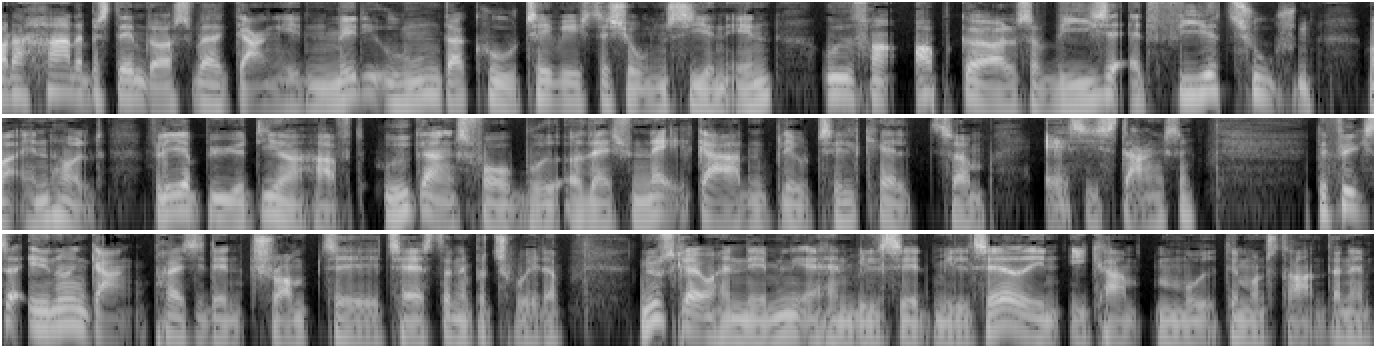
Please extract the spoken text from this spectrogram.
Og der har der bestemt også været gang i den. Midt i ugen, der kunne tv-stationen CNN ud fra opgørelser vise, at 4.000 var anholdt. Flere byer de har haft udgangsforbud, og Nationalgarden blev tilkaldt som assistance. Det fik så endnu en gang præsident Trump til tasterne på Twitter. Nu skrev han nemlig, at han ville sætte militæret ind i kampen mod demonstranterne.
